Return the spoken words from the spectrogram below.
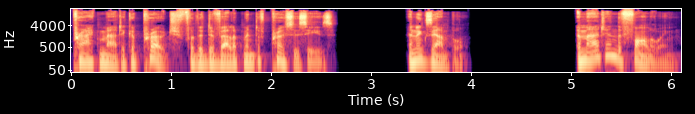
pragmatic approach for the development of processes. An example Imagine the following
